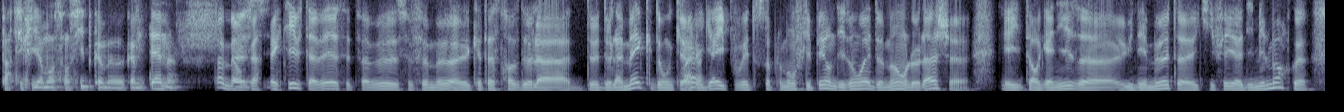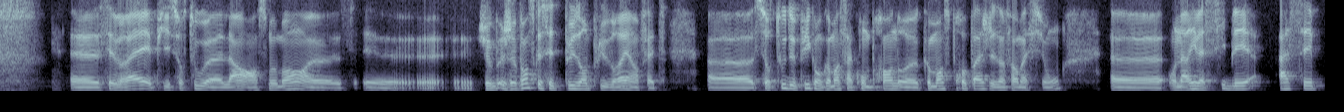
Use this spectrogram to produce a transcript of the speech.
particulièrement sensible comme, euh, comme thème. mais en perspective, tu avais cette fameuse, ce fameux catastrophe de la, de, de la Mecque. Donc, le gars, il pouvait tout simplement flipper en disant Ouais, demain, on le lâche et il t'organise une émeute qui fait 10 000 morts. Quoi. Euh, c'est vrai, et puis surtout euh, là en ce moment, euh, je, pense que c'est de plus en plus vrai en fait. surtout depuis qu'on commence à comprendre comment se propagent les informations, on arrive à cibler assez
